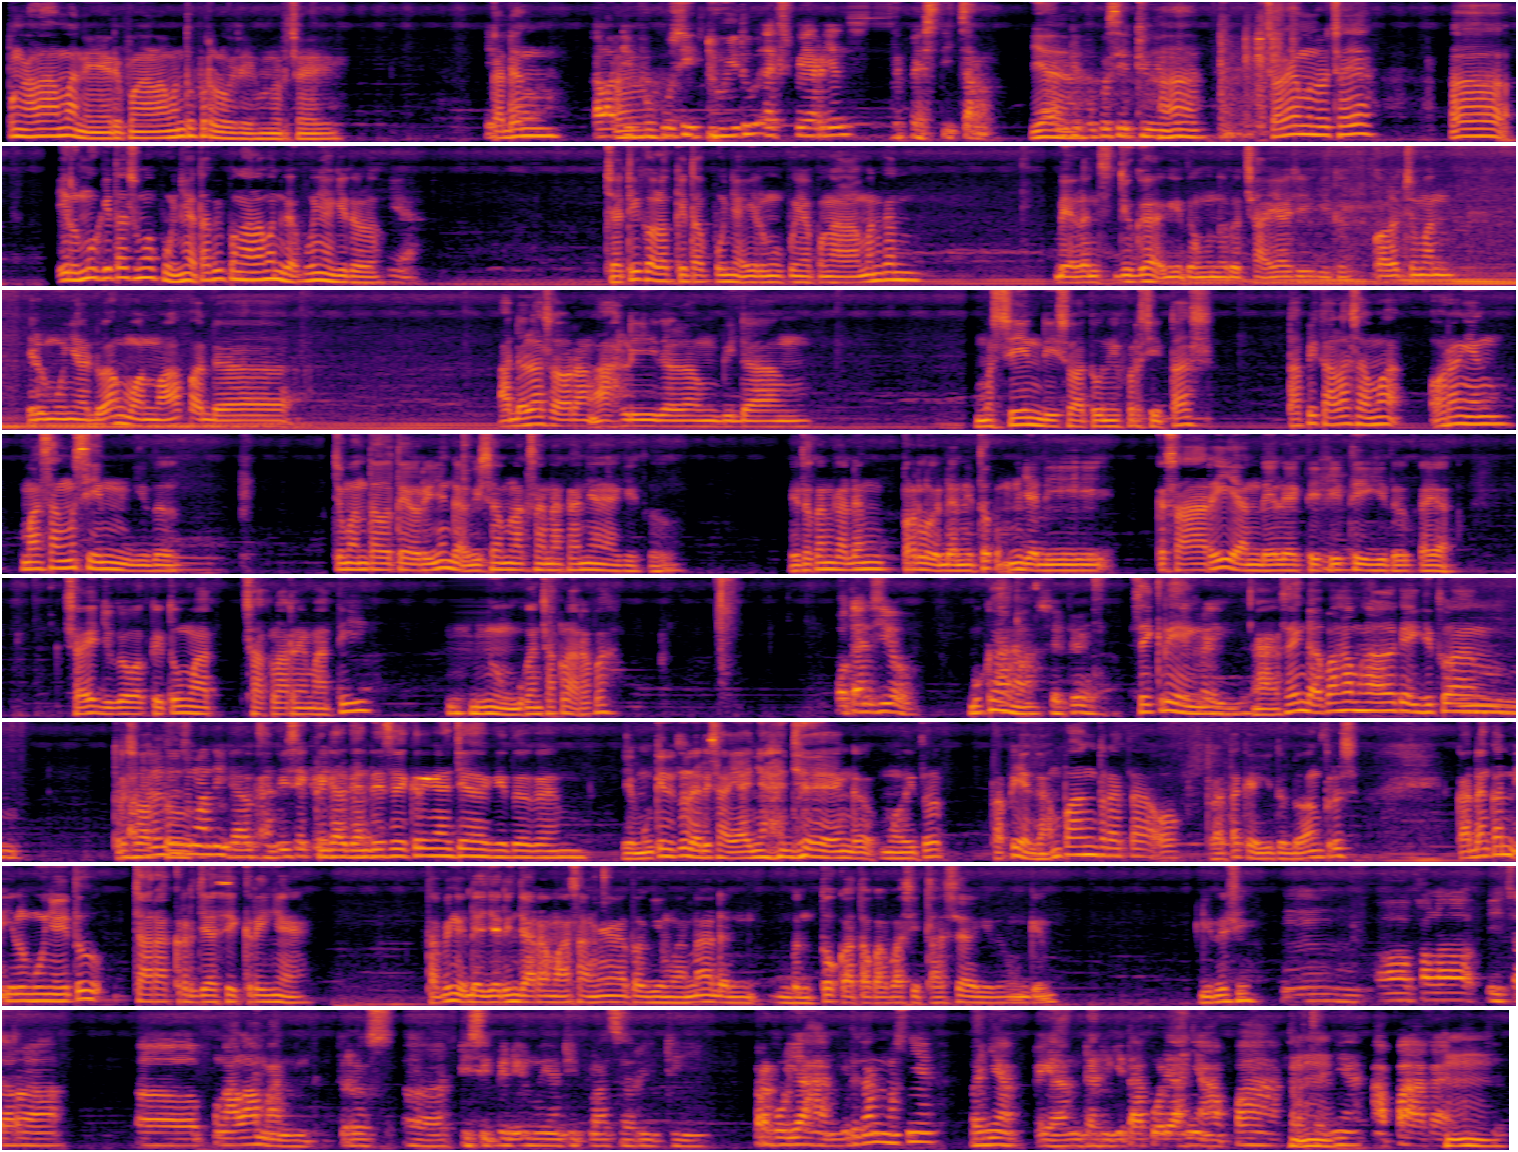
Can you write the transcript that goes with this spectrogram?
Pengalaman ya nyari pengalaman tuh perlu sih menurut saya sih. Ya, Kadang kalau di eh, buku Sidu itu experience the best teacher. ya Kalau di buku Sidu. Ha, soalnya menurut saya eh, ilmu kita semua punya tapi pengalaman nggak punya gitu loh. Iya. Jadi kalau kita punya ilmu punya pengalaman kan balance juga gitu menurut saya sih gitu. Kalau cuman ilmunya doang mohon maaf ada adalah seorang ahli dalam bidang mesin di suatu universitas tapi kalah sama orang yang masang mesin gitu. Cuman tahu teorinya nggak bisa melaksanakannya gitu. Itu kan kadang perlu dan itu menjadi keseharian daily activity gitu kayak saya juga waktu itu mat saklarnya mati bingung bukan saklar apa Potensio. Bukan. Apa? sekring. Sekring. nah saya nggak paham hal kayak gituan. Hmm. terus Padahal waktu itu cuma tinggal ganti sekring. tinggal ganti sekring aja gitu kan. Ya mungkin itu dari sayanya aja ya nggak mau itu. Tapi ya gampang ternyata. Oh ternyata kayak gitu doang. Terus kadang kan ilmunya itu cara kerja sekringnya. Tapi nggak diajarin cara masangnya atau gimana dan bentuk atau kapasitasnya gitu mungkin. Gitu sih. Hmm, oh kalau bicara eh, pengalaman gitu, terus eh, disiplin ilmu yang dipelajari di perkuliahan gitu kan maksudnya banyak yang dari kita kuliahnya apa, kerjanya apa kayak Hmm. gitu.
